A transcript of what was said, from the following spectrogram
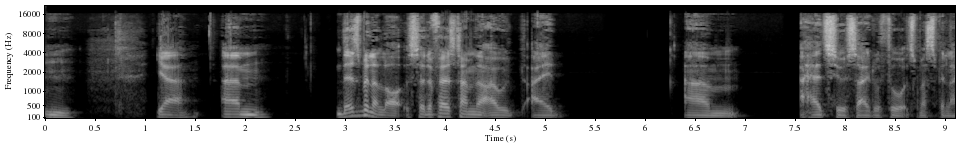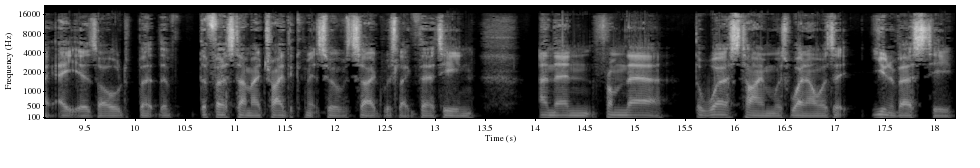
Mm. Yeah. Um, there's been a lot. So the first time that I would, I, um, I had suicidal thoughts must have been like eight years old, but the the first time I tried to commit suicide was like 13. And then from there, the worst time was when I was at university.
